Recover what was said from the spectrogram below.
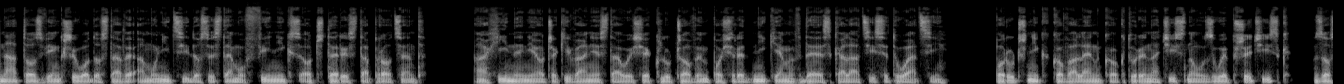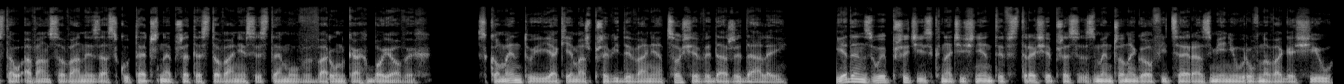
NATO zwiększyło dostawy amunicji do systemów Phoenix o 400%, a Chiny nieoczekiwanie stały się kluczowym pośrednikiem w deeskalacji sytuacji. Porucznik Kowalenko, który nacisnął zły przycisk, został awansowany za skuteczne przetestowanie systemu w warunkach bojowych. Skomentuj, jakie masz przewidywania, co się wydarzy dalej. Jeden zły przycisk naciśnięty w stresie przez zmęczonego oficera zmienił równowagę sił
